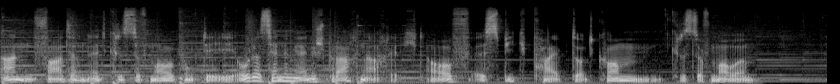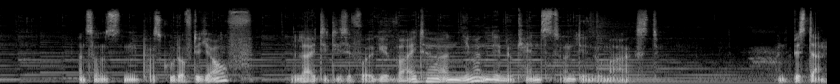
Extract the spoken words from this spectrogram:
an vater.christophmauer.de oder sende mir eine Sprachnachricht auf speakpipe.com Christoph Mauer. Ansonsten pass gut auf dich auf, leite diese Folge weiter an jemanden, den du kennst und den du magst. Und bis dann.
